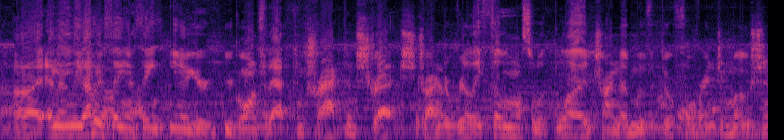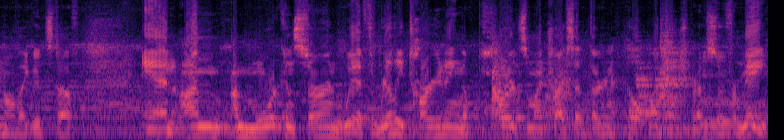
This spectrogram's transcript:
Uh, and then the other thing, I think, you know, you're you're going for that contract and stretch, trying to really fill the muscle with blood, trying to move it through a full range of motion, all that good stuff. And I'm I'm more concerned with really targeting the parts of my tricep that are going to help my bench press. So for me,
